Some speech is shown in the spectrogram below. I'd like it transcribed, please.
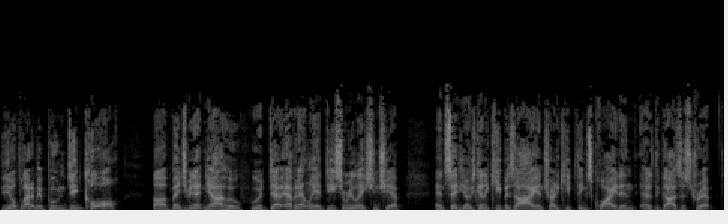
you know, Vladimir Putin did call uh, Benjamin Netanyahu, who had de- evidently had a decent relationship, and said, you know, he's going to keep his eye and try to keep things quiet in, at the Gaza Strip.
